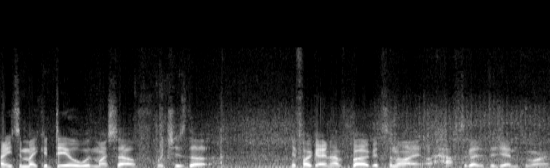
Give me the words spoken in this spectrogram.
I need to make a deal with myself, which is that if I go and have a burger tonight, I have to go to the gym tomorrow.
